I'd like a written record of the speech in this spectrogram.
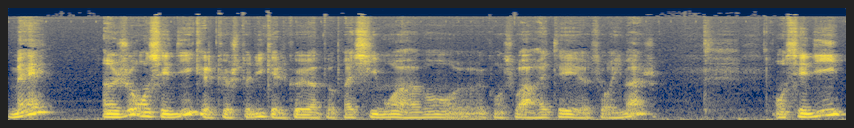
Mais un jour, on s'est dit, quelques, je te dis, quelques, à peu près six mois avant euh, qu'on soit arrêté euh, sur image, on s'est dit,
